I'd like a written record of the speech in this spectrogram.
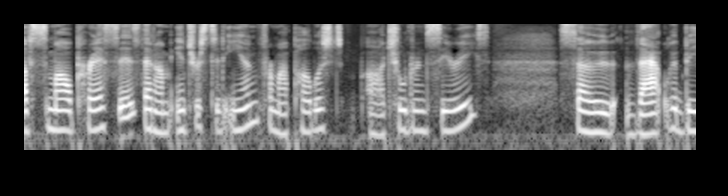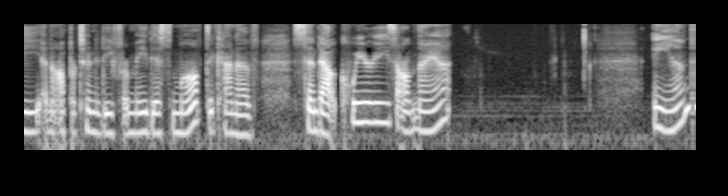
of small presses that I'm interested in for my published uh, children's series. So that would be an opportunity for me this month to kind of send out queries on that. And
